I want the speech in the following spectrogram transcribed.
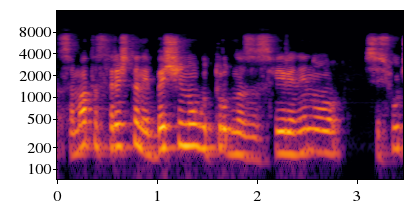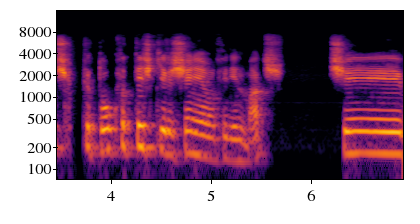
Самата среща не беше много трудна за свирене, но се случиха толкова тежки решения в един матч, че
